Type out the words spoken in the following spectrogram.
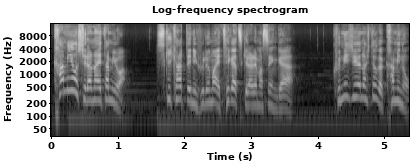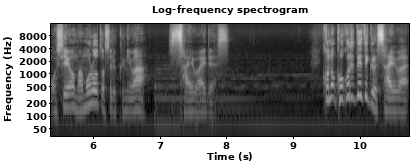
神を知らない民は好き勝手に振る舞い手がつけられませんが国中の人が神の教えを守ろうとする国は幸いです。このここで出てくる幸い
